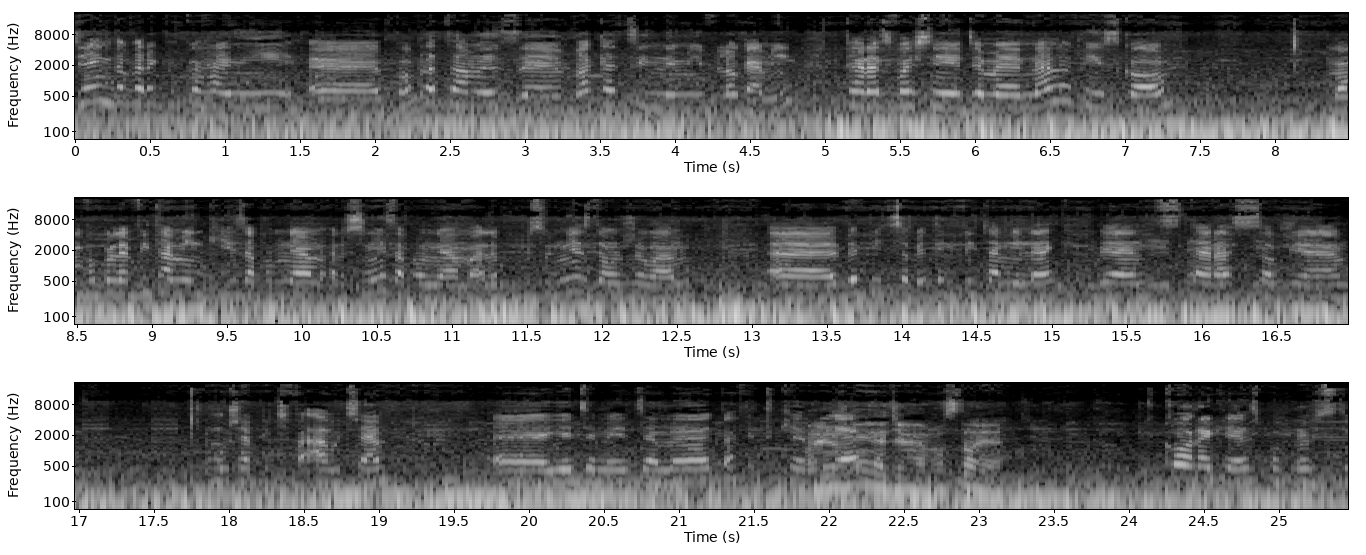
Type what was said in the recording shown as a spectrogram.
Dzień dobry kochani, e, powracamy z wakacyjnymi vlogami. Teraz właśnie jedziemy na lotnisko. Mam w ogóle witaminki, zapomniałam, raczej nie zapomniałam, ale po prostu nie zdążyłam e, wypić sobie tych witaminek, więc teraz sobie muszę pić w aucie. E, jedziemy, jedziemy, Dawid No już nie kieruje. jedziemy, bo stoję. Korek jest po prostu.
